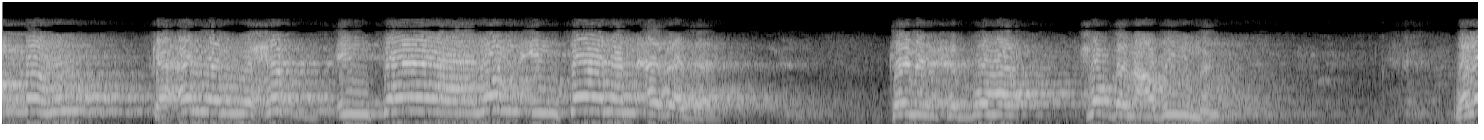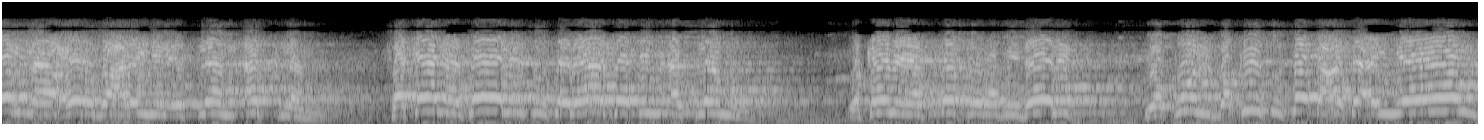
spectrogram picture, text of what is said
أمه كأن لم يحب إنسان إنسانا أبدا. كان يحبها حبا عظيما. ولما عرض عليه الإسلام أسلم فكان ثالث ثلاثة أسلموا وكان يفتخر بذلك يقول بقيت سبعة أيام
